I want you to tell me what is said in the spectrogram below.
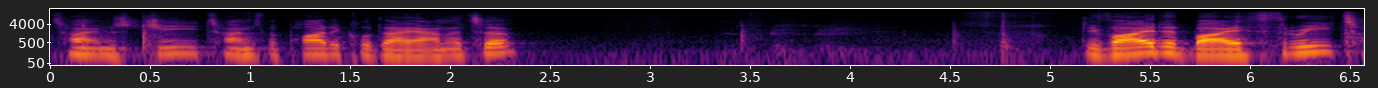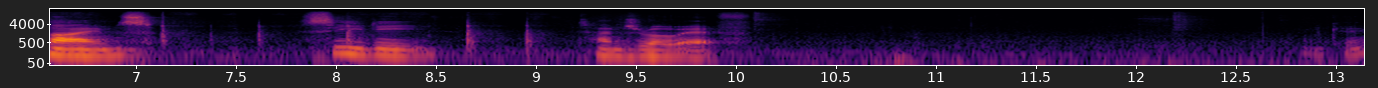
times g times the particle diameter divided by 3 times CD times rho f. Okay.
